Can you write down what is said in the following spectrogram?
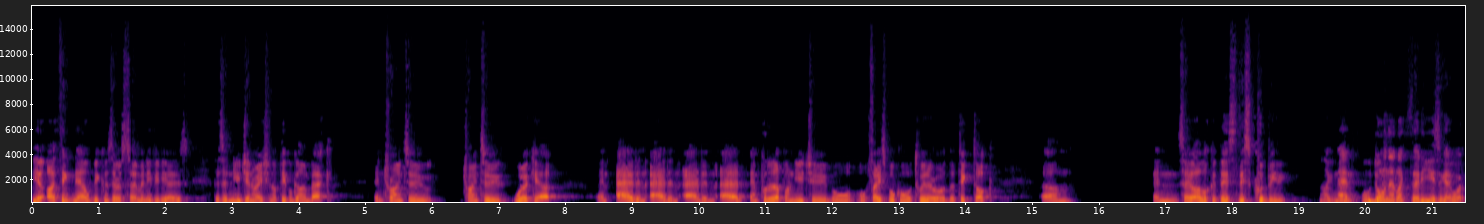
yeah, I think now because there are so many videos, there's a new generation of people going back and trying to trying to work out and add and add and add and add and put it up on YouTube or, or Facebook or Twitter or the TikTok, um, and say, "Oh, look at this! This could be." Like, man, we were doing that like 30 years ago. Where,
